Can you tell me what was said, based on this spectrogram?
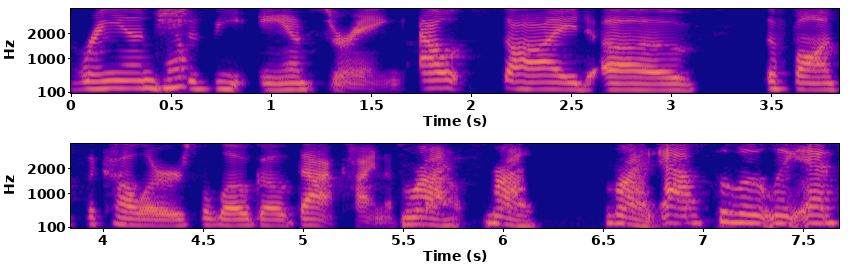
brand yep. should be answering outside of the fonts the colors the logo that kind of right, stuff right right right, absolutely and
